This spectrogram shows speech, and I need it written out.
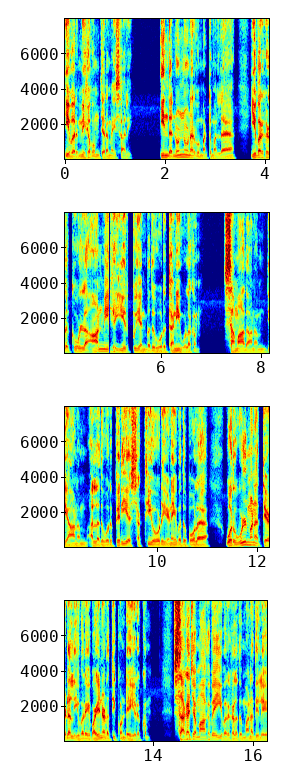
இவர் மிகவும் திறமைசாலி. இந்த நுண்ணுணர்வு மட்டுமல்ல இவர்களுக்கு உள்ள ஆன்மீக ஈர்ப்பு என்பது ஒரு தனி உலகம். சமாதானம் தியானம் அல்லது ஒரு பெரிய சக்தியோடு இணைவது போல ஒரு உள்மன தேடல் இவரை வழிநடத்தி கொண்டே இருக்கும். சகஜமாகவே இவர்களது மனதிலே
